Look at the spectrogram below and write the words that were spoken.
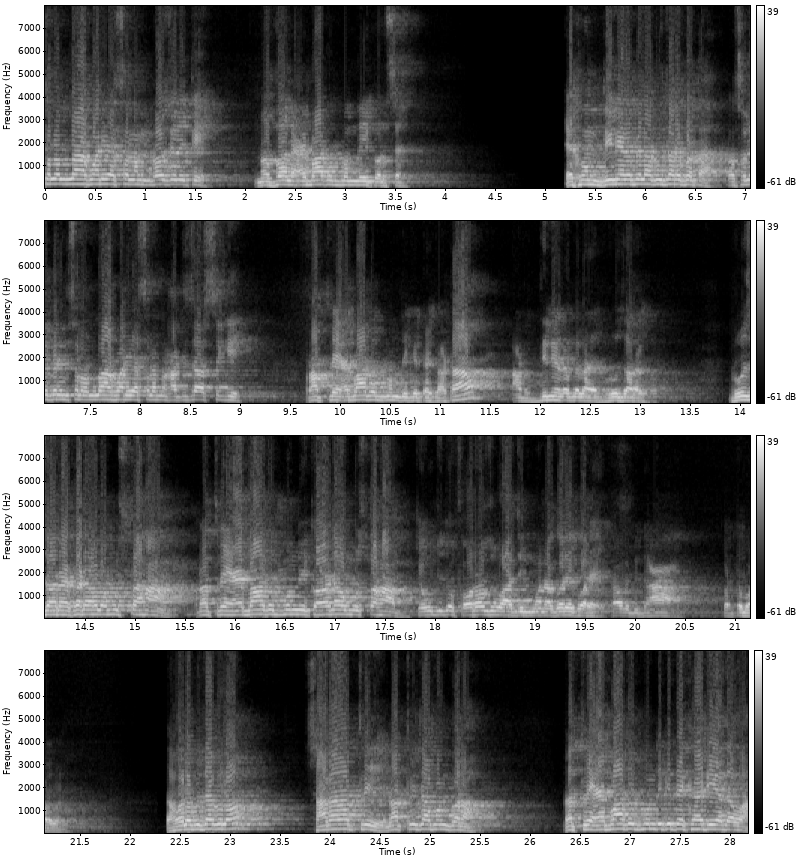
সাল্লাহ আলিয়াল্লাম রজনীতে নফল ইবাদত বন্দী করছেন। এখন দিনের বেলা রোজার কথা। রসুল করিম আলিয়াল্লাম হাদিসা আসছে কি? রাত্রে ইবাদত বন্দীকে কাটাও আর দিনের বেলায় রোজা রাখো। রোজা রাখাটা হলো মুস্তাহাব। রাত্রে ইবাদত বন্দী করাটাও মুস্তাহাব। কেউ যদি ফরজ ওয়াজিব মনে করে করে, তাহলে বিধান করতে পারবে না। তাহলে বোঝা গেল, সারা রাত্রি রাত্রি যাপন করা, রাত্রে আবাদত বন্দীকে কাটিয়ে দেওয়া,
